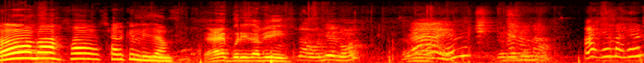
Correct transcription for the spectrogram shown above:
হ্যাঁ আমরা সার্কেল নিয়ে যাম এই বুড়ি যাবি আহেন আহেন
